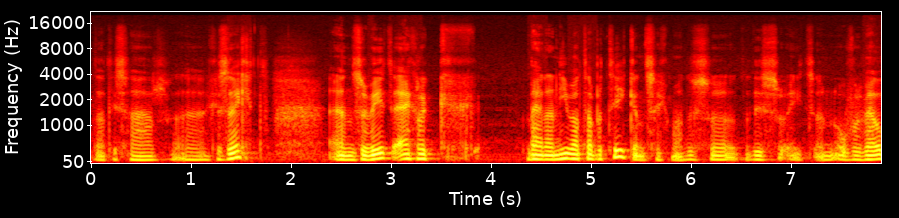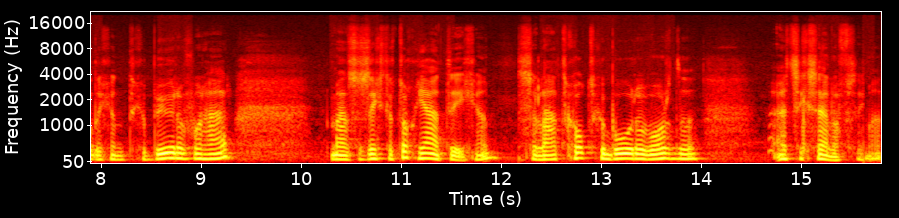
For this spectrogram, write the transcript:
Dat is haar uh, gezegd. En ze weet eigenlijk bijna niet wat dat betekent, zeg maar. Dus dat is iets, een overweldigend gebeuren voor haar. Maar ze zegt er toch ja tegen. Ze laat God geboren worden uit zichzelf, zeg maar.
